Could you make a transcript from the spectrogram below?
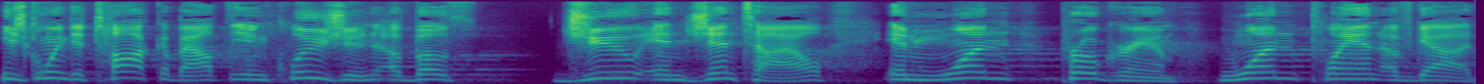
he's going to talk about the inclusion of both Jew and Gentile in one program, one plan of God,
